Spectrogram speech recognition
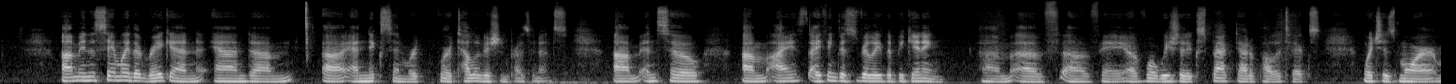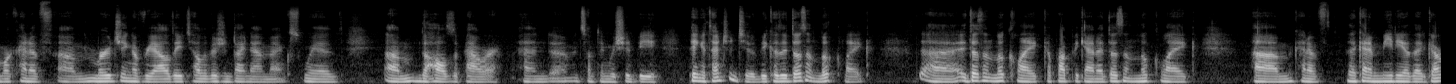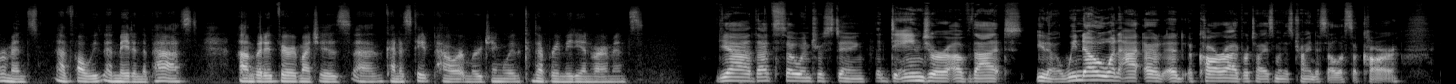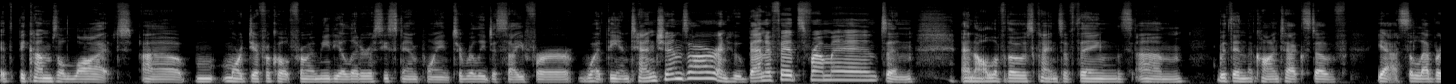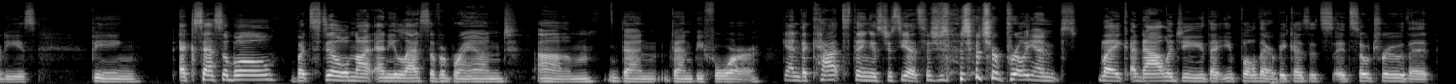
um, in the same way that Reagan and um, uh, and Nixon were, were television presidents. Um, and so um, I I think this is really the beginning um, of of a of what we should expect out of politics, which is more more kind of um, merging of reality television dynamics with the halls of power, and it's something we should be paying attention to because it doesn't look like uh, it doesn't look like a propaganda. It doesn't look like um, kind of the kind of media that governments have always have made in the past, um, but it very much is uh, kind of state power merging with contemporary media environments. Yeah, that's so interesting. The danger of that, you know, we know when a, a, a car advertisement is trying to sell us a car, it becomes a lot uh, m- more difficult from a media literacy standpoint to really decipher what the intentions are and who benefits from it, and and all of those kinds of things um, within the context of yeah, celebrities being accessible, but still not any less of a brand um, than than before. Again, the cats thing is just yeah, it's such a, such a brilliant like analogy that you pull there because it's it's so true that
